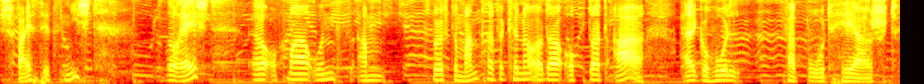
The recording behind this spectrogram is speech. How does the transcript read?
ich weiß jetzt nicht so recht, äh, ob wir uns am 12. Mann treffen können oder ob dort A Alkoholverbot herrscht.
